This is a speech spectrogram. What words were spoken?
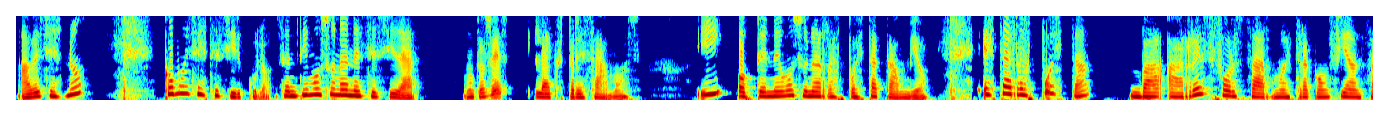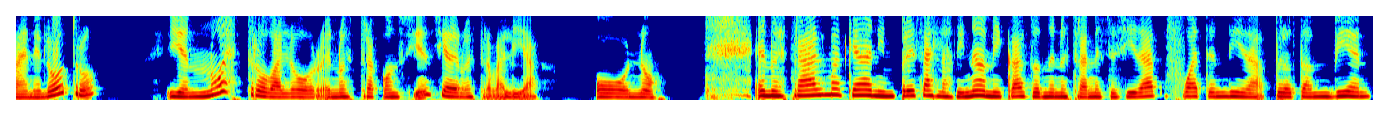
a veces no. ¿Cómo es este círculo? Sentimos una necesidad, entonces la expresamos y obtenemos una respuesta a cambio. Esta respuesta va a reforzar nuestra confianza en el otro y en nuestro valor, en nuestra conciencia de nuestra valía o no. En nuestra alma quedan impresas las dinámicas donde nuestra necesidad fue atendida, pero también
